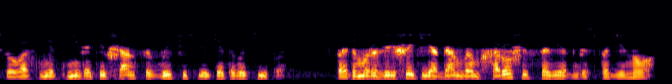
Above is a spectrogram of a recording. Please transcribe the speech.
что у вас нет никаких шансов вычислить этого типа. Поэтому разрешите я дам вам хороший совет, господин О.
